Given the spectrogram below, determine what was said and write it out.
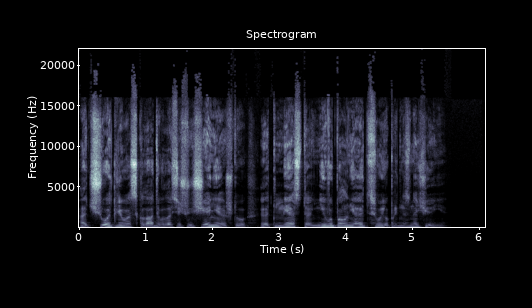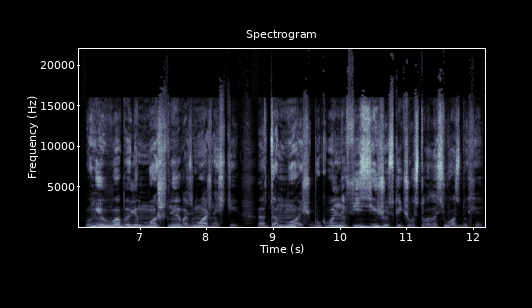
отчетливо складывалось ощущение, что это место не выполняет свое предназначение. У него были мощные возможности. Эта мощь буквально физически чувствовалась в воздухе,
